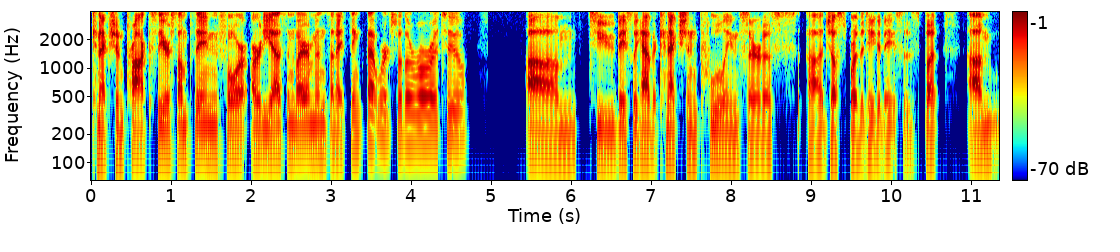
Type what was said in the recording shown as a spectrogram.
connection proxy or something for RDS environments, and I think that works with Aurora too. Um, to basically have a connection pooling service uh, just for the databases. But um,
